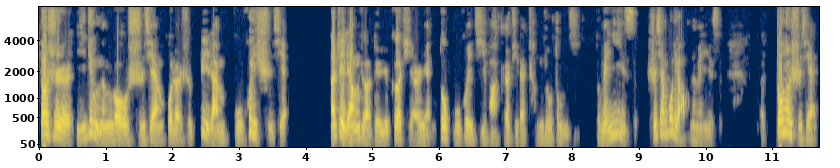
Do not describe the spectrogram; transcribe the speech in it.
要是一定能够实现，或者是必然不会实现，那这两者对于个体而言都不会激发个体的成就动机，就没意思，实现不了那没意思，都能实现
